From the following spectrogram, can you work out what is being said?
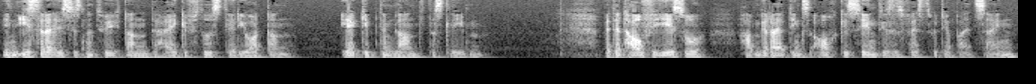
In Israel ist es natürlich dann der heilige Fluss, der Jordan. Er gibt dem Land das Leben. Bei der Taufe Jesu haben wir allerdings auch gesehen, dieses Fest wird ja bald sein,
